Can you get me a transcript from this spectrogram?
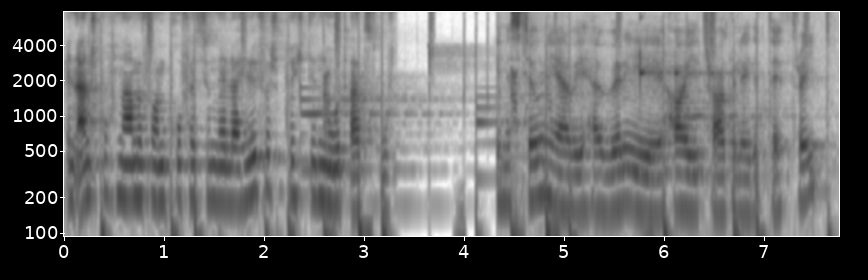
Inanspruchnahme von professioneller Hilfe, sprich den Notarztruf. In Estonia we have very high drug-related death rate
